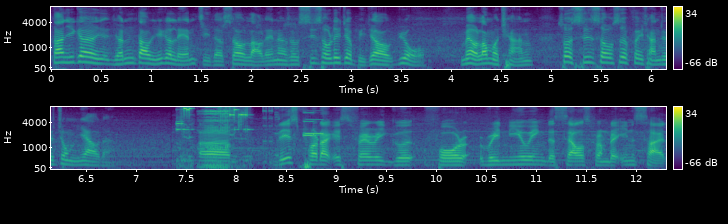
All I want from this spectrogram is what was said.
当一个人到一个年纪的时候，老年的时候，吸收力就比较弱。没有那么强，所以吸收是非常之重要的。呃 this product is very good for renewing the cells from the inside.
